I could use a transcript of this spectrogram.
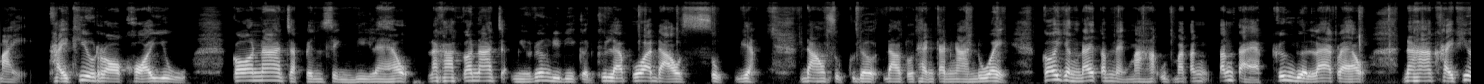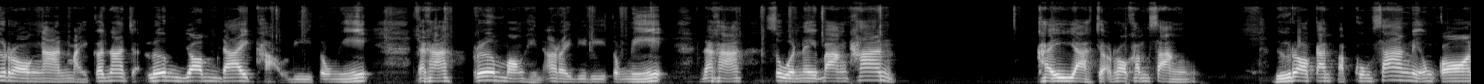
หม่ ๆ ใครที่รอคอยอยู่ ก็น่าจะเป็นสิ่งดีแล้วนะคะ ก็น่าจะมีเรื่องดีๆเกิดขึ้นแล้ว เพราะว่าดาวศุกร์เนี่ยดาวศุกร์ดาวตัวแทนการงานด้วย ก็ยังได้ตำแหน่งมหาอุดมาตั้งตั้งแต่ครึ่งเดือนแรกแล้วนะคะใครที่รองงานใหม่ก็น่าจะเริ่มย่อมได้ข่าวดีตรงนี้นะคะ เริ่มมองเห็นอะไรดีๆ ตรงนี้นะคะ ส่วนในบางท่าน ใครอยากจะรอคำสั่ง หรือรอการปรับโครงสร้างในองค์กร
